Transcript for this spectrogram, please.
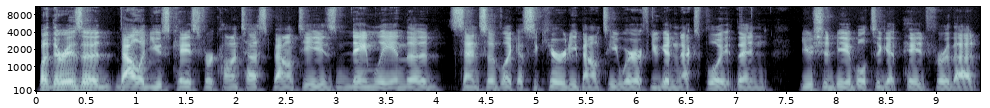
But there is a valid use case for contest bounties, namely in the sense of like a security bounty, where if you get an exploit, then you should be able to get paid for that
